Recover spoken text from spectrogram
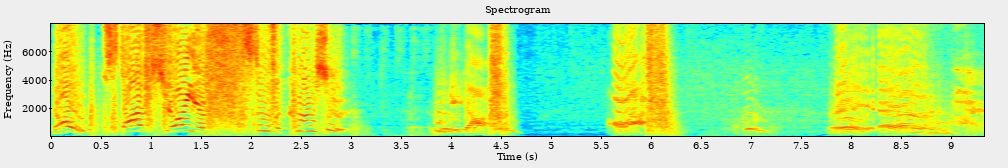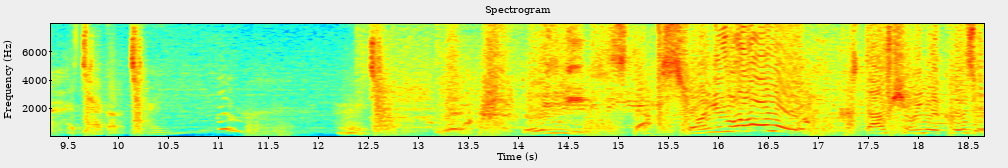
No! Stop showing your Read it off. Off. Right, um, attack on Titan. Right. Hey, stop showing your logo! Stop showing your cursor.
